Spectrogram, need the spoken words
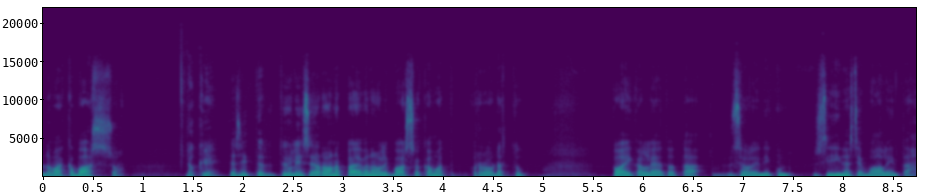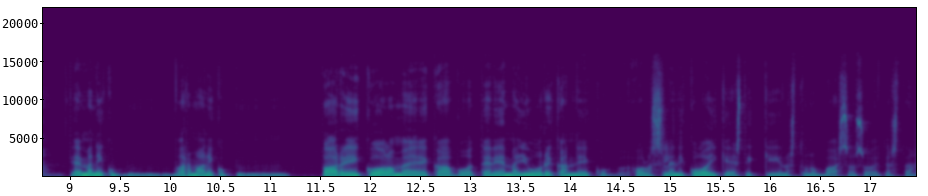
no vaikka basso. Okay. Ja sitten tyyli seuraavana päivänä oli bassokamat roudattu paikalle ja tota, se oli niinku siinä se valinta. Ja en mä niinku, varmaan niinku pariin kolme ekaa vuoteen, niin en mä juurikaan niinku ollut silleen niinku oikeasti kiinnostunut basson soitosta.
